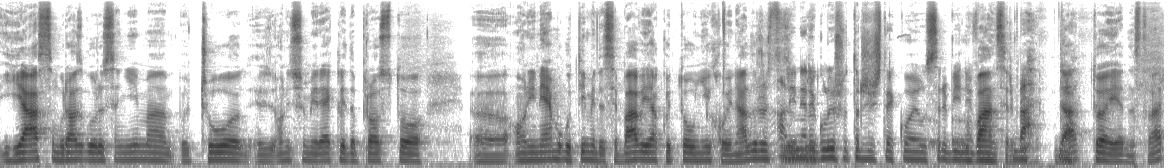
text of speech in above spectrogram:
ja sam u razgovoru sa njima čuo, oni su mi rekli da prosto uh, Uh, oni ne mogu time da se bave, ako je to u njihovoj nadležnosti. Ali ne regulišu tržište koje je u Srbiji. Nego... Van Srbije, da, da, da, to je jedna stvar.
